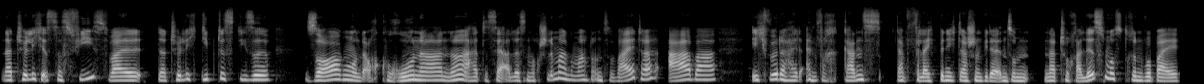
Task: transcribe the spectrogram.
Natürlich ist das fies, weil natürlich gibt es diese Sorgen und auch Corona, ne, hat es ja alles noch schlimmer gemacht und so weiter. Aber ich würde halt einfach ganz, da, vielleicht bin ich da schon wieder in so einem Naturalismus drin, wobei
